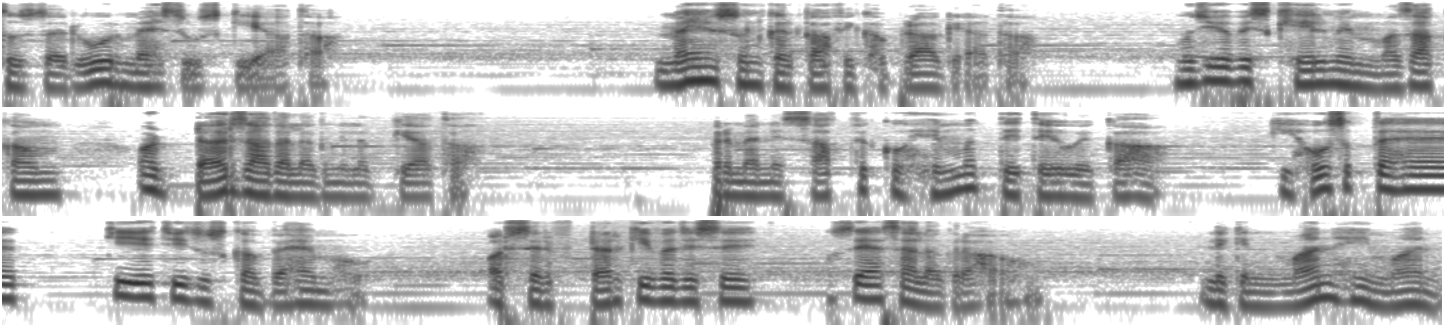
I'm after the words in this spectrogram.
तो ज़रूर महसूस किया था। मैं यह सुनकर काफ़ी घबरा गया था। मुझे अब इस खेल में मज़ा कम और डर ज़्यादा लगने लग गया था। पर मैंने सात्विक को हिम्मत देते हुए कहा कि हो सकता है कि ये चीज़ उसका वहम हो और सिर्फ़ डर की वजह से उसे ऐसा लग रहा हो। लेकिन मन ही मन,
